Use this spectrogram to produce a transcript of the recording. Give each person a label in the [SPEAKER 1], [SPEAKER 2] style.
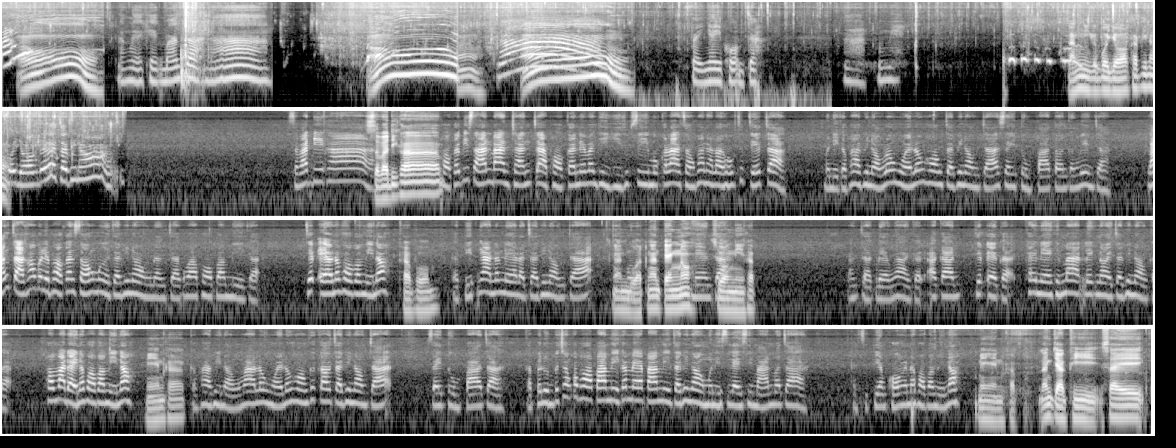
[SPEAKER 1] นะ
[SPEAKER 2] โอ้
[SPEAKER 1] หลังแหล่แขกมันจ้ะนะ
[SPEAKER 2] โอ้
[SPEAKER 1] นะ
[SPEAKER 2] อ้าว
[SPEAKER 1] ใส่ใหญ่พร้อมจ้ะนะมึงนี่
[SPEAKER 2] หลังนี้ก็บยอครับพี่น้อง
[SPEAKER 1] ตัวยองเด้อจ้ะพี่น้อง สวัสดีค่ะ
[SPEAKER 2] สวัสดีครับ
[SPEAKER 1] พอกับอีสานบ้านฉันจ้ะพอกันในวันที่ 24 มกราคม 2567 จ้ะ วันนี้ก็พาพี่น้องล่องหวยล่องหองจ้ะพี่น้องจ้าใส่ตุ่มปลาตอนกลางเว้นจ้ะหลังจากเข้าไปได้พอกันสองมือจ้ะพี่น้องหลังจากว่าพอปลาหมีกะเจ็บแอวนะพอปลาหมีเนาะ
[SPEAKER 2] ครับผม
[SPEAKER 1] กะติดงานน้ำแน่ละจ้ะพี่น้องจ้างา
[SPEAKER 2] นบวชงานแต่งเนาะ
[SPEAKER 1] แม่นจ้ะ
[SPEAKER 2] ช่วงนี้ครับ
[SPEAKER 1] หลังจากแล้วงานกับอาการเจ็บแอวกะไข้แน่ขึ้นมาเล็กน้อยจ้ะพี่น้องกะพอมาได้นะพอปลาหมีเนาะ
[SPEAKER 2] แมนครับ
[SPEAKER 1] กับพาพี่น้องมาลงหวยลงหองคือเก่าใจพี่น้องจ้าใส่ตุ่มปลาจ้า กับไปลุ่นไปชมก็พอปลามีก็แม่ปลามีจ้าพี่น้องมือนี้สิได้สิหมานบ่จ้าก็สิเตรียมของกันนะพอปลามีเนาะ
[SPEAKER 2] แมนครับ หลังจากที่ใส่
